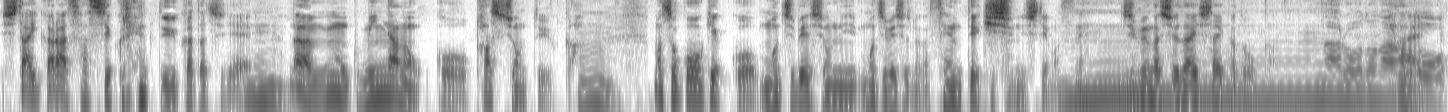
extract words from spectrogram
したいからさせてくれという形で、うんだからもうみんなのこうパッションというか、うんまあ、そこを結構モチベーションに、モチベーションとか選定基準にしてますね。自分が取材したいかどうかう。んなるほど、なるほど。い、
